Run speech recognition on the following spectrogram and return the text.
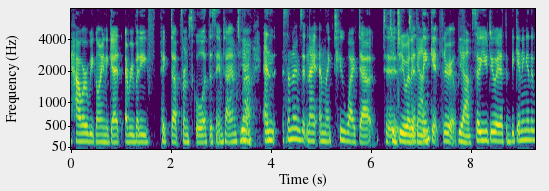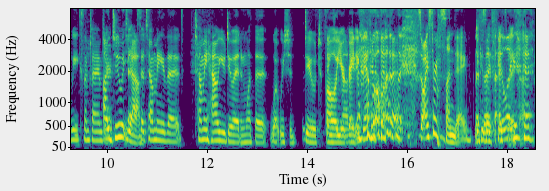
how are we going to get everybody picked up from school at the same time tomorrow? Yeah. And sometimes at night I'm like too wiped out to, to do it to again. think it through. Yeah. So you do it at the beginning of the week sometimes. I do it. Yeah. So tell me the tell me how you do it and what the what we should do to follow your great it. example. like, so I start Sunday because I, feel like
